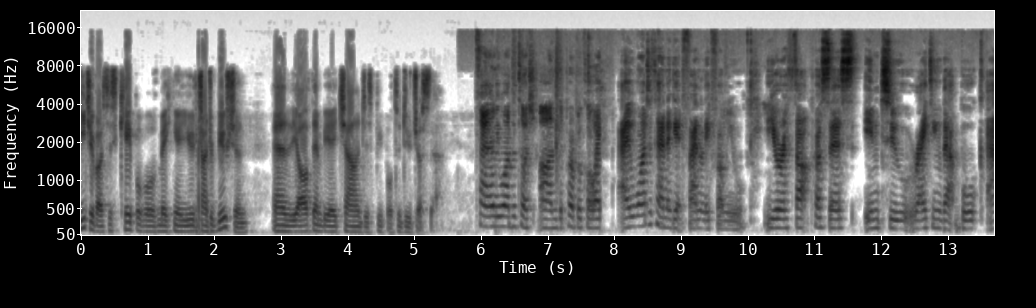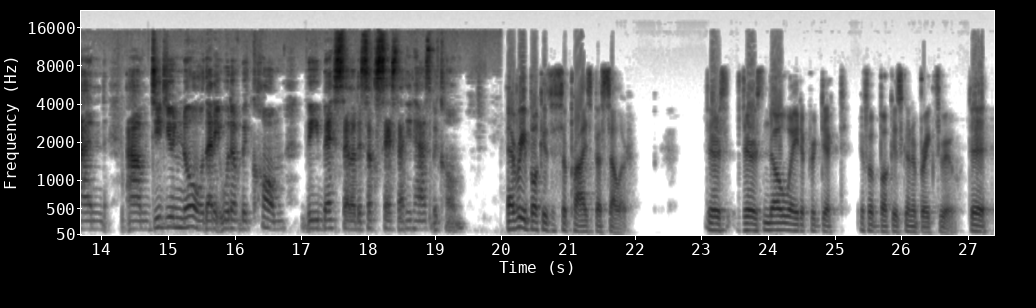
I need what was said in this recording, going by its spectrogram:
each of us is capable of making a huge contribution. And the Alt MBA challenges people to do just that. Finally, want to touch on the Purple Cow. I want to kind of get finally from you your thought process into writing that book. And um, did you know that it would have become the bestseller, the success that it has become? Every book is a surprise bestseller. There's there's no way to predict if a book is going to break through. The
